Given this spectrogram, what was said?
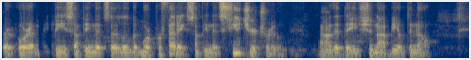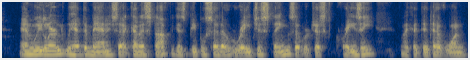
Or, or it might be something that's a little bit more prophetic, something that's future true uh, that they should not be able to know. And we learned we had to manage that kind of stuff because people said outrageous things that were just crazy. Like I did have one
